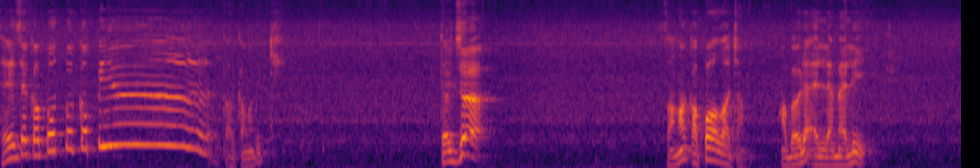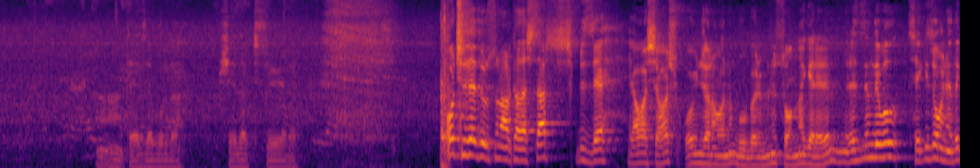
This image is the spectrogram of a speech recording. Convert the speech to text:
Teyze kapatma kapıyı. Kalkamadık. Teyze. Sana kapı alacağım. Ha böyle ellemeli. Ha, teyze burada. Bir şeyler çiziyor yere. O çize dursun arkadaşlar. Biz de yavaş yavaş oyun canavarının bu bölümünün sonuna gelelim. Resident Evil 8'i oynadık.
